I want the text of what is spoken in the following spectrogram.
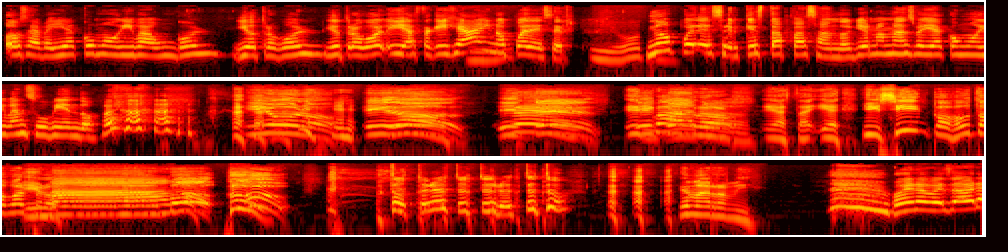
o sea, veía cómo iba un gol y otro gol y otro gol. Y hasta que dije, ay, no puede ser. No puede ser, ¿qué está pasando? Yo nomás veía cómo iban subiendo. Y uno, y dos, y tres, y, y cuatro. cuatro. Y hasta y, y cinco. Fue autogol, Y pero. mambo, ¡Ju! ¿Qué más, Romy? Bueno, pues ahora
